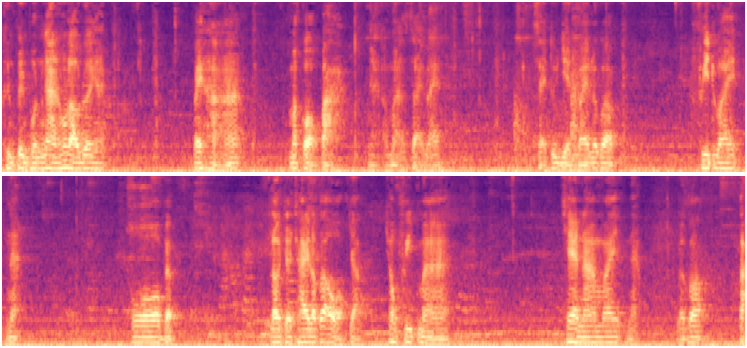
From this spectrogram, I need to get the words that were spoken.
ขึ้นเป็นผลงานของเราด้วยครับ ไปหามะกอกป่าเนี่ยเอามาใส่ไว้ ใส่ตู้เย็นไว้แล้วก็ฟีดไว้นะ พอแบบเราจะใช้เราก็เอาออกจากช่องฟีดมา แช่น้ำไว้นะ แล้วก็ตั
